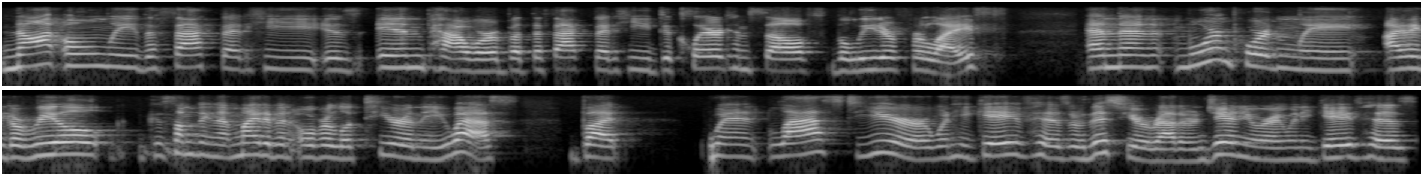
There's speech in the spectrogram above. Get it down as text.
not only the fact that he is in power, but the fact that he declared himself the leader for life. And then, more importantly, I think a real something that might have been overlooked here in the US, but when last year, when he gave his, or this year rather, in January, when he gave his,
